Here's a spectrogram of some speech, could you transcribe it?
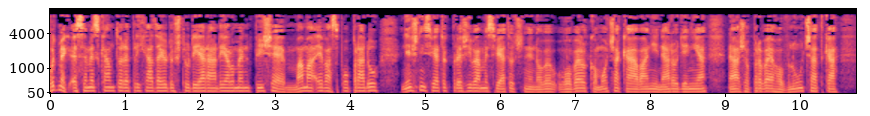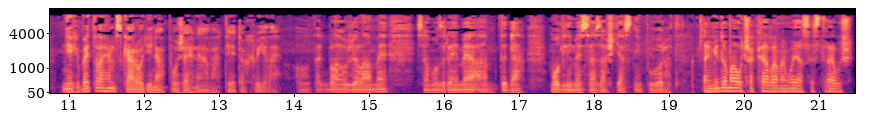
Poďme k SMS-kám, ktoré prichádzajú do štúdia Rádia Lumen. Píše mama Eva z Popradu. Dnešný sviatok prežívame sviatočne vo veľkom očakávaní narodenia nášho prvého vnúčatka. Nech betlehemská rodina požehnáva tieto chvíle. O, tak blahoželáme samozrejme a teda modlíme sa za šťastný pôrod. Aj my doma očakávame, moja sestra už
